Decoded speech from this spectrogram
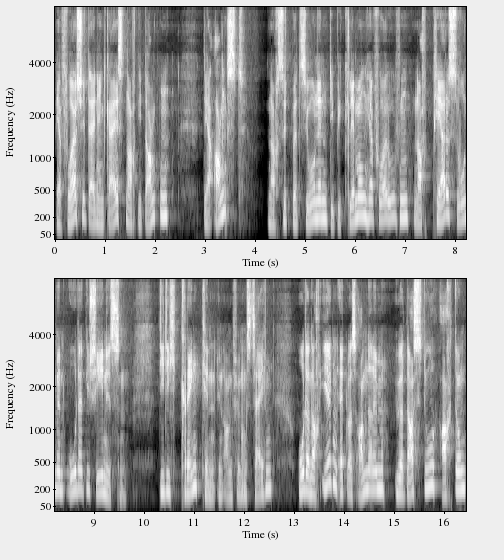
erforsche deinen Geist nach Gedanken der Angst, nach Situationen, die Beklemmung hervorrufen, nach Personen oder Geschehnissen, die dich kränken, in Anführungszeichen, oder nach irgendetwas anderem, über das du, Achtung,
